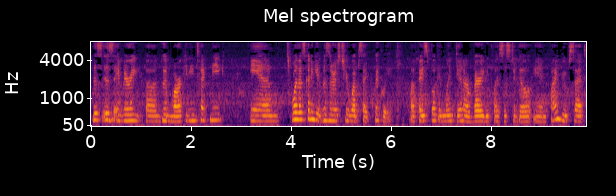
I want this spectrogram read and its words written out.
This is a very uh, good marketing technique and one that's going to get visitors to your website quickly. Uh, Facebook and LinkedIn are very good places to go and find groups that,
